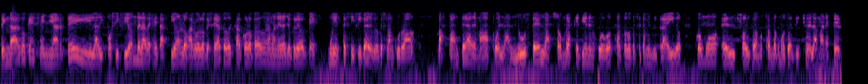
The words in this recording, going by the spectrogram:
tenga algo que enseñarte y la disposición de la vegetación, los árboles, lo que sea, todo está colocado de una manera yo creo que muy específica, yo creo que se lo han currado bastante, además pues las luces, las sombras que tiene el juego, está todo perfectamente traído, como el sol te va mostrando, como tú has dicho, el amanecer,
